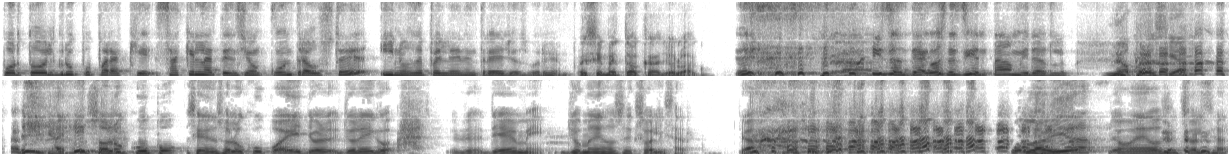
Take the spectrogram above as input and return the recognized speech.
por todo el grupo para que saquen la atención contra usted y no se peleen entre ellos, por ejemplo. Pues si me toca, yo lo hago. Y Santiago se sienta a mirarlo. No, pero si hay, si hay un solo cupo, si hay un solo cupo ahí, yo, yo le digo, ah, lléveme, yo me dejo sexualizar. Ya. Por la vida, yo me dejo sexualizar.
